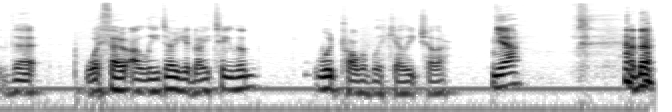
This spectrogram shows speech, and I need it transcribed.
that without a leader uniting them would probably kill each other. Yeah. And that,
